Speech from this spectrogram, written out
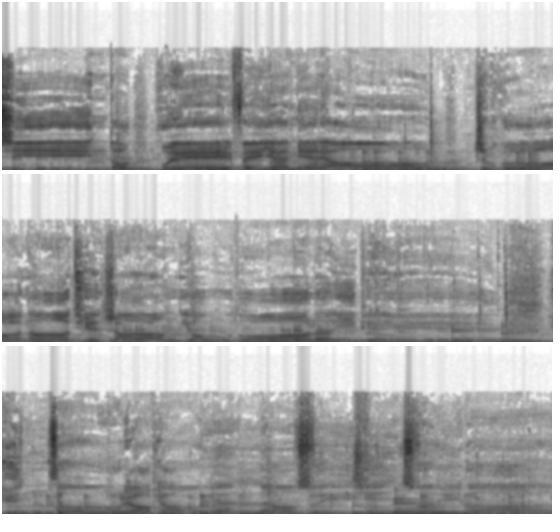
心都灰飞烟灭了。只不过那天上又多了一片云，云走了，飘远了，随心所欲了。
